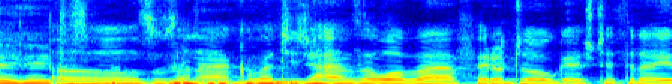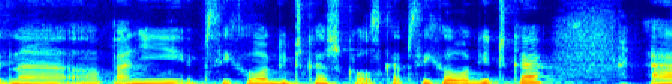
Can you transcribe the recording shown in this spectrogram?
hej, hej, to uh, Zuzana Kovačič-Hanzelová, Fero Joke a ešte teda jedna uh, pani psychologička, školská psychologička. A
